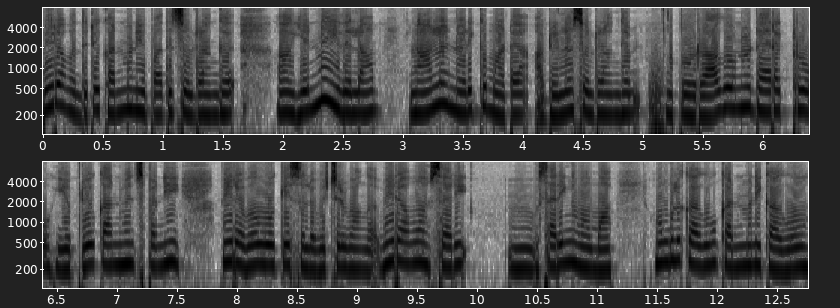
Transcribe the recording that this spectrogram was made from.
வீரா வந்துட்டு கண்மணியை பார்த்து சொல்கிறாங்க என்ன இதெல்லாம்? நான் நல்லா நடிக்க மாட்டேன் அப்படின்லாம் சொல்கிறாங்க அப்போது ராகவனும் டேரக்டரும் எப்படியோ கன்வின்ஸ் பண்ணி வீராவை ஓகே சொல்ல வச்சுருவாங்க. வீராவும் சரி சரிங்க மாமா. உங்களுக்காகவும் கண்மணிக்காகவும்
